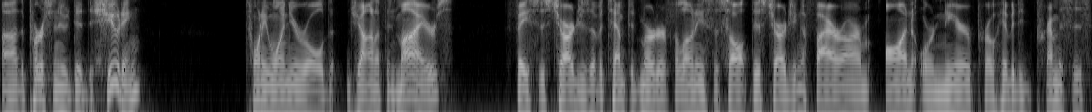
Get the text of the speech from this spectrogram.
Uh, the person who did the shooting, 21 year old Jonathan Myers, faces charges of attempted murder, felonious assault, discharging a firearm on or near prohibited premises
